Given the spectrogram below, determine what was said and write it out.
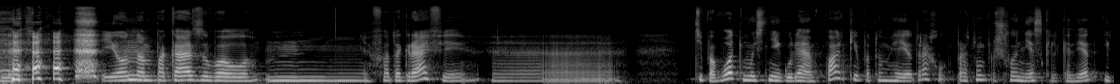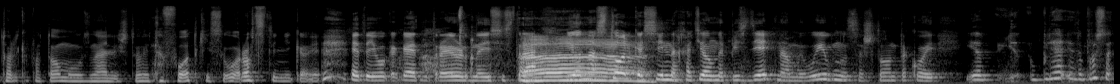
блядь. И он нам показывал м, фотографии. э, Типа, вот мы с ней гуляем в парке, потом я ее трахал, потом прошло несколько лет, и только потом мы узнали, что это фотки с его родственниками. Это его какая-то троюродная сестра. И он настолько сильно хотел напиздеть нам и выебнуться, что он такой... Бля, это просто...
